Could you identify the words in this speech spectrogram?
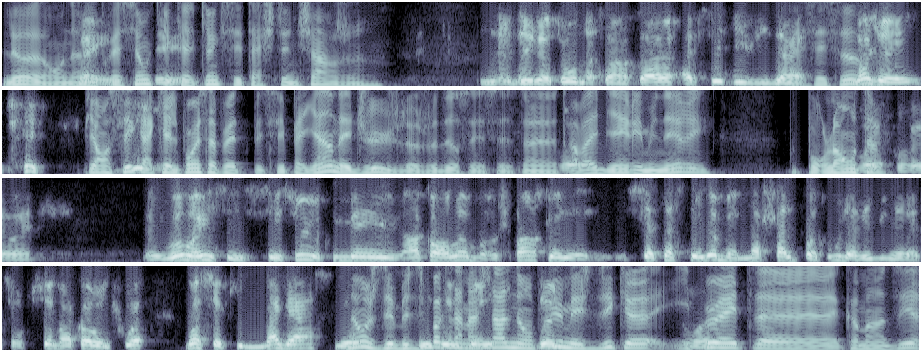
Là, on a Ben, l'impression qu'il y a quelqu'un qui s'est acheté une charge. là. Il y a des retours d'ascenseur assez évidents. Ben, c'est ça. Moi, Puis on sait qu'à quel point ça peut être c'est payant d'être juge. Là. Je veux dire, c'est, un travail bien rémunéré pour longtemps. Ouais, ouais, ouais. Euh, oui, oui, c'est, sûr. Mais encore là, moi, je pense que cet aspect-là ne m'achale pas trop, la rémunération. Tout ça, mais encore une fois, moi, ce qui m'agace, Non, je dis, je dis pas que ça m'achale non de- plus, mais je dis qu'il Ouais. peut être, euh, comment dire,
